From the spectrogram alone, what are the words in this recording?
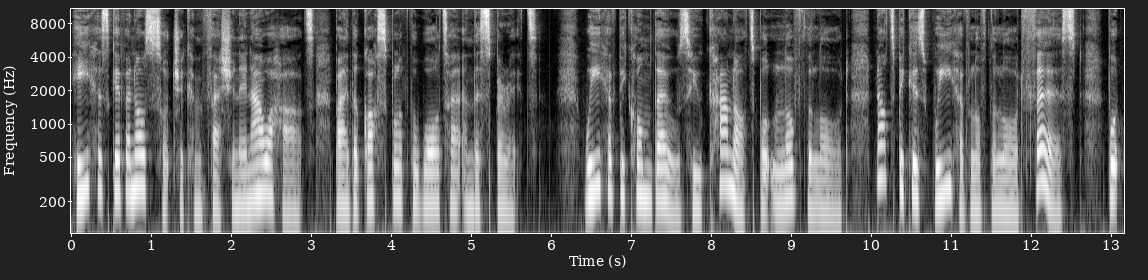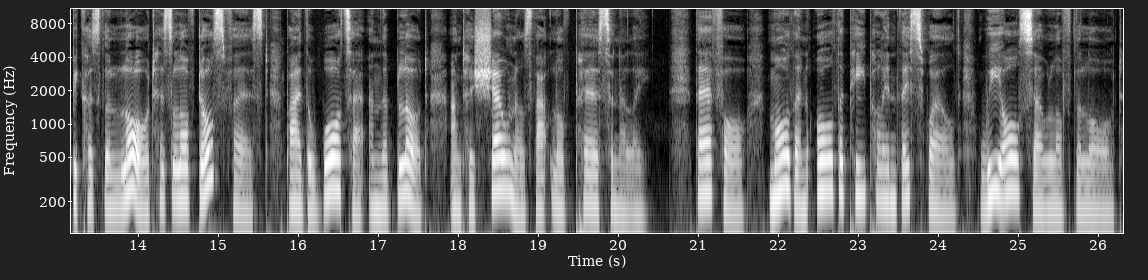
He has given us such a confession in our hearts by the gospel of the water and the Spirit. We have become those who cannot but love the Lord, not because we have loved the Lord first, but because the Lord has loved us first by the water and the blood and has shown us that love personally. Therefore, more than all the people in this world, we also love the Lord.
